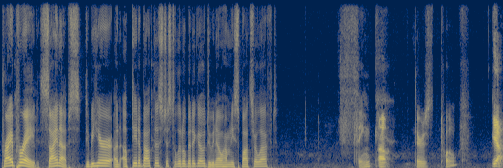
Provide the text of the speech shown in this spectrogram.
Pride Parade signups. Did we hear an update about this just a little bit ago? Do we know how many spots are left? think Uh, there's 12. yeah.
